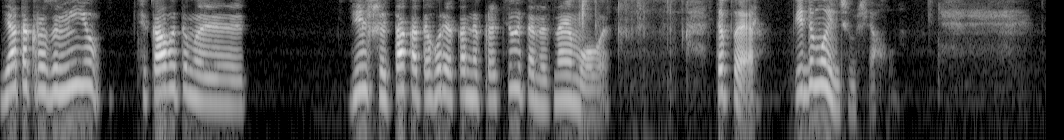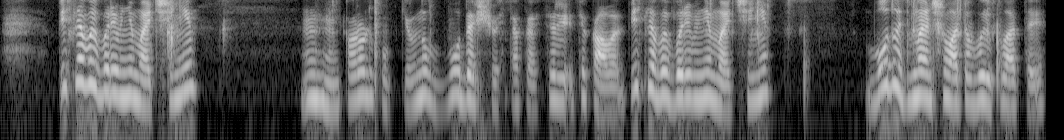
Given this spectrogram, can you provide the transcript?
Я так розумію, цікавитиме більше та категорія, яка не працює та не знає мови. Тепер підемо іншим шляхом. Після виборів в Німеччині. Угу, король кубків. Ну, буде щось таке цікаве. Після виборів в Німеччині будуть зменшувати виплати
